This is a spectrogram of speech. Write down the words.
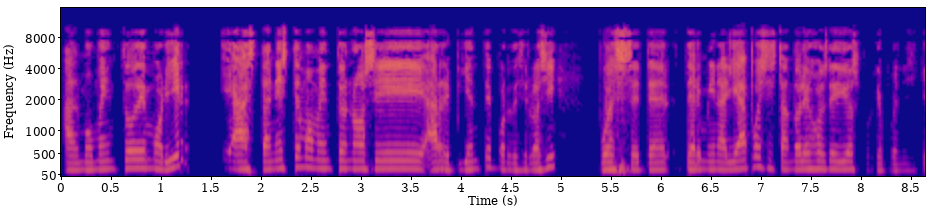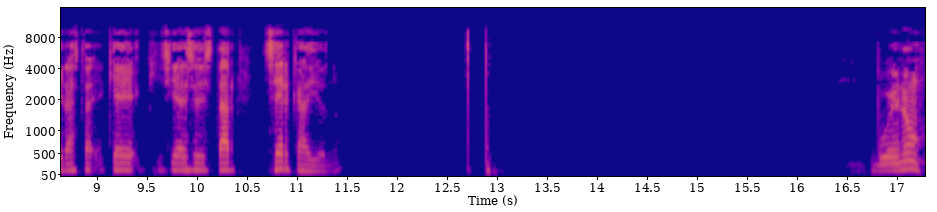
al momento de morir, hasta en este momento no se arrepiente, por decirlo así, pues se terminaría pues estando lejos de Dios porque pues ni siquiera está, que quisiese estar cerca de Dios, ¿no? Bueno,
